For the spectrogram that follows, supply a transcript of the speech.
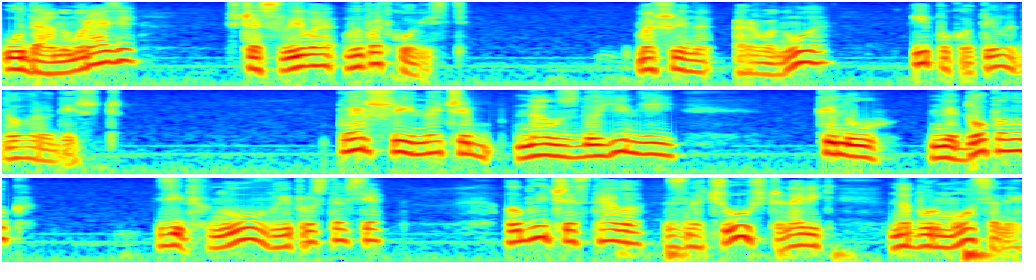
У даному разі щаслива випадковість. Машина рвонула і покотила до городищ. Перший, наче б навздогін їй, кинув недопалок, зітхнув, випростався. Обличчя стало значуще, навіть набурмосане.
